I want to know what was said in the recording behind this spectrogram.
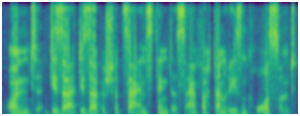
Und dieser, dieser Beschützerinstinkt ist einfach dann riesengroß. Und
